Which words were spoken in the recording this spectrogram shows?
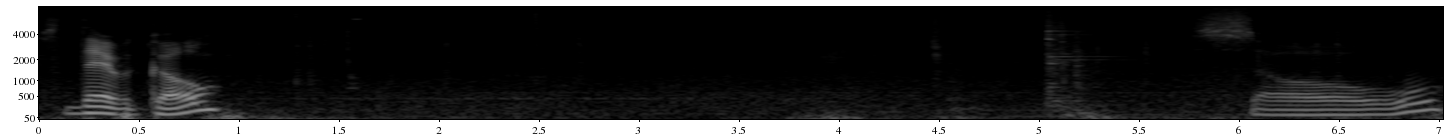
So there we go. So...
